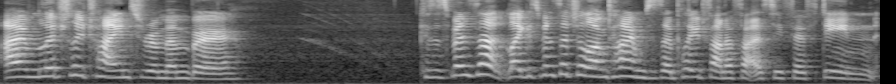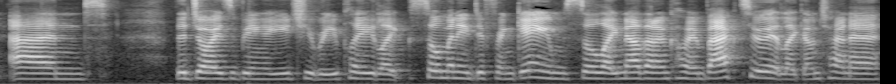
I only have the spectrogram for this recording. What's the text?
I'm literally trying to remember because it's been such like it's been such a long time since I played Final Fantasy 15 and the joys of being a YouTuber. You play like so many different games. So like now that I'm coming back to it, like I'm trying to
